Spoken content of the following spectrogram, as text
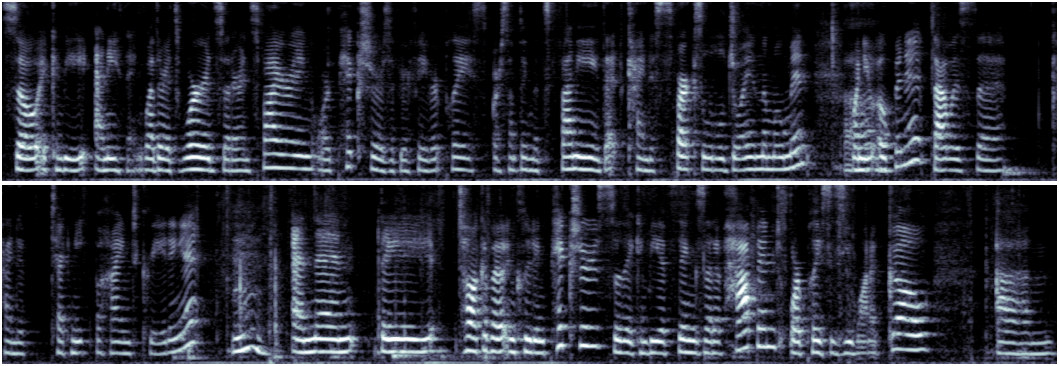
So it can be anything, whether it's words that are inspiring or pictures of your favorite place or something that's funny that kind of sparks a little joy in the moment when you open it. That was the kind of technique behind creating it. And then they talk about including pictures so they can be of things that have happened or places you want to go, um,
